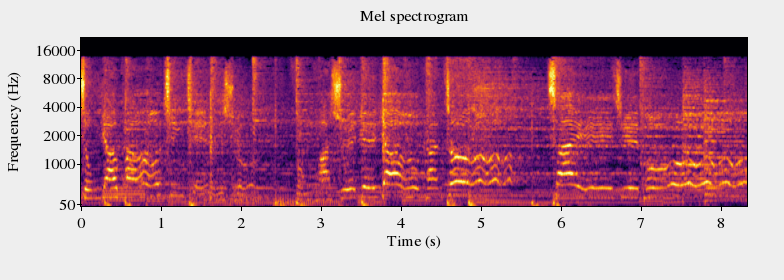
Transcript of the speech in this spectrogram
总要靠今天修，风花雪月要看透才解脱。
